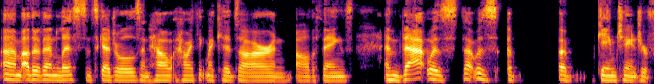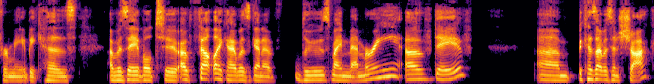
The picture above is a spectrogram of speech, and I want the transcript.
um, other than lists and schedules and how how I think my kids are and all the things. And that was that was a a game changer for me because I was able to. I felt like I was going to lose my memory of Dave um, because I was in shock,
